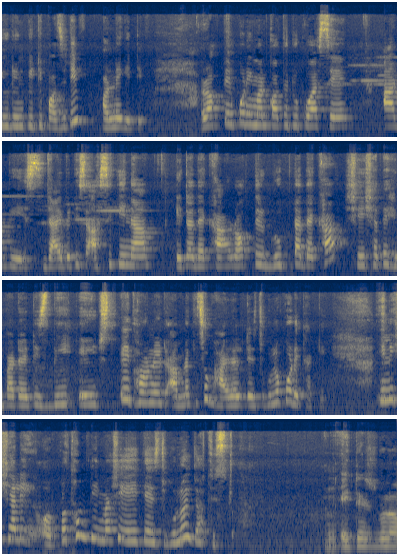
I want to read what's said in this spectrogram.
Urine PT positive or negative রক্তের পরিমাণ কতটুকু আছে? আরবিএস ডায়াবেটিস আছে কিনা? এটা দেখা। রক্তের গ্রুপটা দেখা। সেই সাথে হেপাটাইটিস বি এইডস এই ধরনের আমরা কিছু ভাইরাল টেস্টগুলো করে থাকি। ইনিশিয়ালি প্রথম তিন মাসে এই টেস্টগুলোই যথেষ্ট। এই টেস্টগুলো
